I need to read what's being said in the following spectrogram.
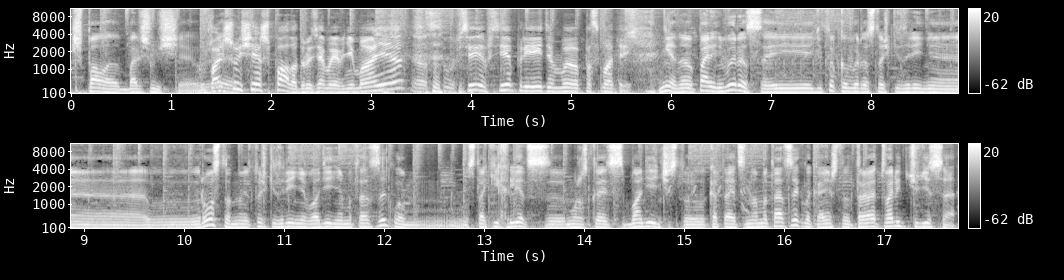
шпала большущая. Уже- Большущая шпала, друзья мои, внимание. Э, Все, все приедем э, посмотреть. Не, ну парень вырос, и не только вырос с точки зрения роста, но и с точки зрения владения мотоциклом. С таких лет, можно сказать, с младенчества катается на мотоцикле, конечно, творит чудеса.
